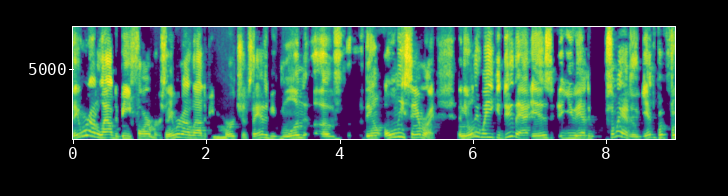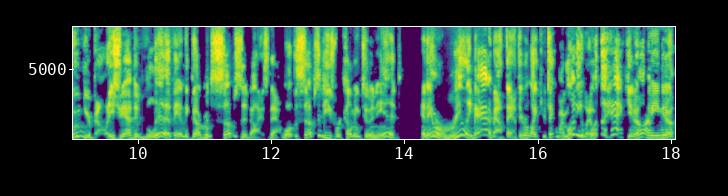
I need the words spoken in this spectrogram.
they were not allowed to be farmers and they were not allowed to be merchants. They had to be one of the only samurai. And the only way you could do that is you had to somebody had to you had to put food in your bellies. You had to live and the government subsidized that. Well, the subsidies were coming to an end. And they were really mad about that. They were like, You're taking my money away. What the heck? You know? I mean, you know,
